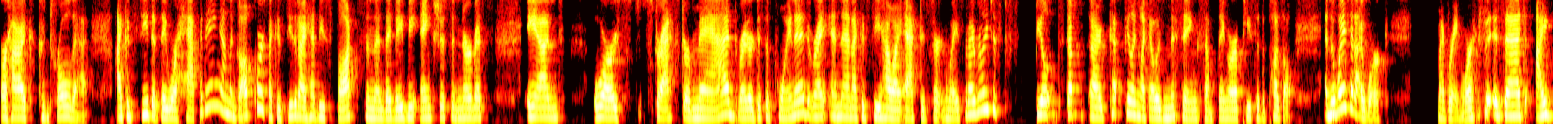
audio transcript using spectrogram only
or how I could control that. I could see that they were happening on the golf course. I could see that I had these thoughts and then they made me anxious and nervous and or st- stressed or mad, right? Or disappointed, right? And then I could see how I acted certain ways, but I really just feel step I kept feeling like I was missing something or a piece of the puzzle. And the way that I work, my brain works, is that I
